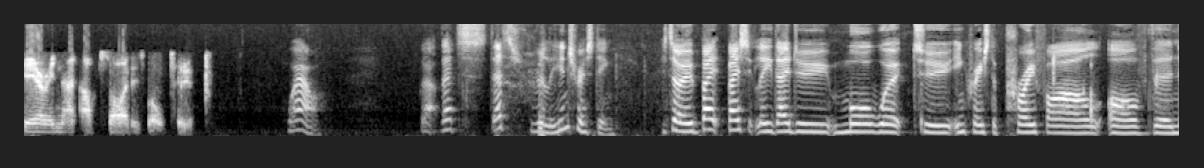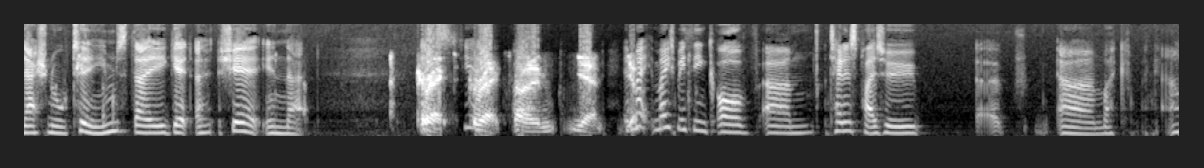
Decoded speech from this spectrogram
share in that upside as well too. Wow. Well, that's that's really interesting. So ba- basically, they do more work to increase the profile of the national teams. They get a share in that. Correct. Yeah. Correct. So yeah, it, yep. ma- makes me think of um, tennis players who, uh, um, like I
